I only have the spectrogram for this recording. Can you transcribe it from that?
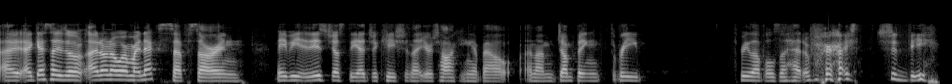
I, I guess I don't I don't know where my next steps are and maybe it is just the education that you're talking about and I'm jumping three three levels ahead of where I should be.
